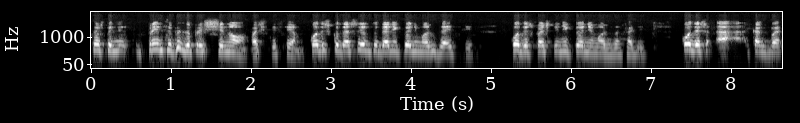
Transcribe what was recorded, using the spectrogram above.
то, что не, в принципе запрещено почти всем. Кодыш Кудашим, туда никто не может зайти. Кодыш почти никто не может заходить. Кодыш а, как бы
